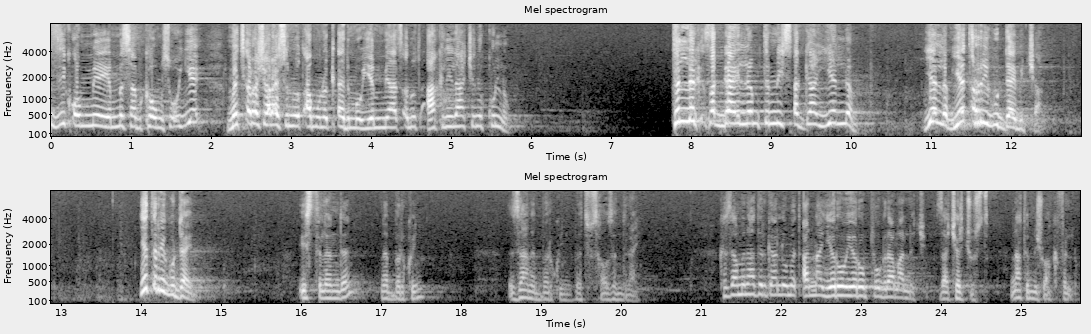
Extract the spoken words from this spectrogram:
እዚህ ቆሜ የምሰብከውም ሰውዬ መጨረሻ ላይ ስንወጣም ሆነ ቀድመው የሚያጸኑት አክሊላችን እኩል ነው። ትልቅ ጸጋ የለም ትንሽ ጸጋ የለም። የለም የጥሪ ጉዳይ ብቻ። የጥሪ ጉዳይ ነው። ኢስት ለንደን ነበርኩኝ እዛ ነበርኩኝ በቱ ሳውዘንድ ላይ። ከዛ ምን አድርጋለሁ መጣና የሮ የሮ ፕሮግራም አለች እዛ ቸርች ውስጥ እና ትንሿ ክፍል ነው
